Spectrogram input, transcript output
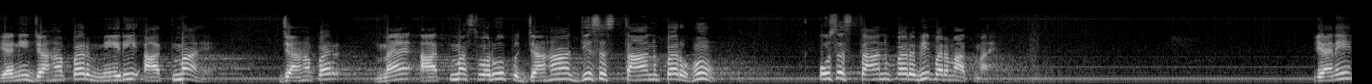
यानी जहाँ पर मेरी आत्मा है, जहाँ पर मैं आत्मा स्वरूप जहाँ जिस स्थान पर हूँ, उस स्थान पर भी परमात्मा है। यानी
